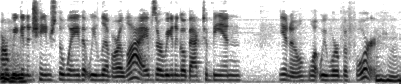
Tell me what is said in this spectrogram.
Are we Mm-hmm. going to change the way that we live our lives? Or are we going to go back to being, you know, what we were before? Mm-hmm.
